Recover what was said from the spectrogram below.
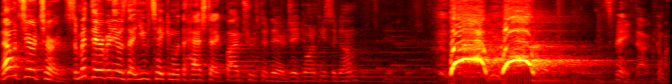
Now it's your turn. Submit their videos that you've taken with the hashtag 5Truth or Dare. Jake, you want a piece of gum? Yeah. Ah! Ah! it's fake, dog. Come on.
